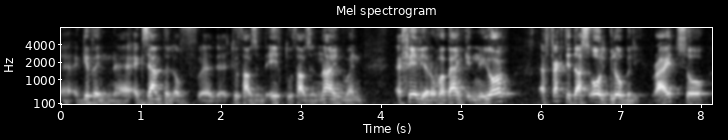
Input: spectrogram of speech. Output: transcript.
uh, given uh, example of uh, 2008, 2009, when a failure of a bank in New York affected us all globally, right? So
